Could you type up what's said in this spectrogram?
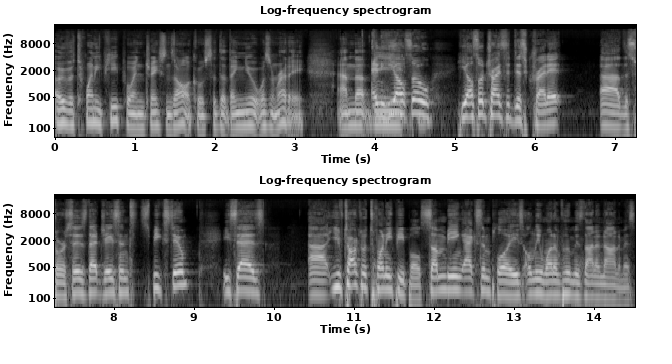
over 20 people in Jason's article said that they knew it wasn't ready and that the, and he also he also tries to discredit uh, the sources that Jason speaks to. He says uh, you've talked with 20 people, some being ex employees, only one of whom is not anonymous.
